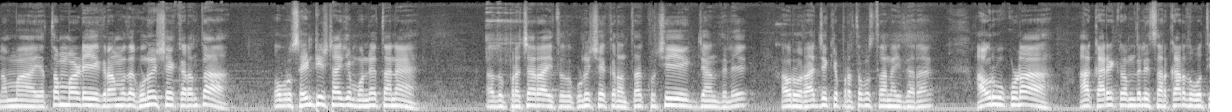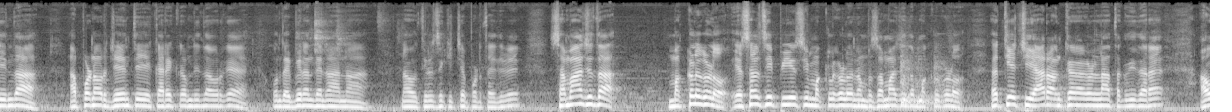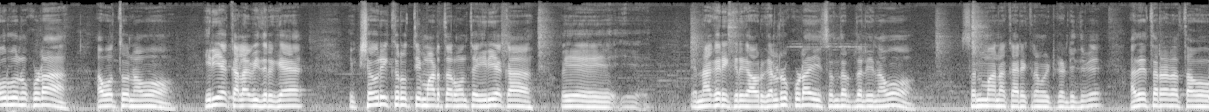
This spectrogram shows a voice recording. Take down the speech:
ನಮ್ಮ ಎತ್ತಂಬಾಡಿ ಗ್ರಾಮದ ಗುಣಶೇಖರ್ ಅಂತ ಒಬ್ಬರು ಸೈಂಟಿಸ್ಟ್ ಆಗಿ ಮೊನ್ನೆ ತಾನೇ ಅದು ಪ್ರಚಾರ ಆಯಿತು. ಅದು ಗುಣಶೇಖರ್ ಅಂತ. ಕೃಷಿ ವಿಜ್ಞಾನದಲ್ಲಿ ಅವರು ರಾಜ್ಯಕ್ಕೆ ಪ್ರಥಮ ಸ್ಥಾನ ಇದ್ದಾರೆ. ಅವ್ರಿಗೂ ಕೂಡ ಆ ಕಾರ್ಯಕ್ರಮದಲ್ಲಿ ಸರ್ಕಾರದ ವತಿಯಿಂದ ಅಪ್ಪಣ್ಣವ್ರ ಜಯಂತಿ ಕಾರ್ಯಕ್ರಮದಿಂದ ಅವ್ರಿಗೆ ಒಂದು ಅಭಿನಂದನೆಯನ್ನು ನಾವು ತಿಳಿಸೋಕೆ ಇಚ್ಛೆ ಪಡ್ತಾಯಿದ್ದೀವಿ ಸಮಾಜದ ಮಕ್ಕಳುಗಳು, S L C, P U C ಮಕ್ಕಳುಗಳು, ನಮ್ಮ ಸಮಾಜದ ಮಕ್ಕಳುಗಳು, ಅತಿ ಹೆಚ್ಚು ಯಾರು ಅಂಕಗಳನ್ನ ತೆಗೆದಿದ್ದಾರೆ ಅವ್ರಿಗೂ ಕೂಡ ಅವತ್ತು ನಾವು ಹಿರಿಯ ಕಲಾವಿದರಿಗೆ, ಈ ಕ್ಷೌರಿಕ ವೃತ್ತಿ ಮಾಡ್ತಾ ಇರುವಂಥ ಹಿರಿಯ ಕ ನಾಗರಿಕರಿಗೆ ಅವ್ರಿಗೆಲ್ಲರೂ ಕೂಡ ಈ ಸಂದರ್ಭದಲ್ಲಿ ನಾವು ಸನ್ಮಾನ ಕಾರ್ಯಕ್ರಮ ಇಟ್ಕೊಂಡಿದ್ದೀವಿ. ಅದೇ ಥರ ತಾವು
